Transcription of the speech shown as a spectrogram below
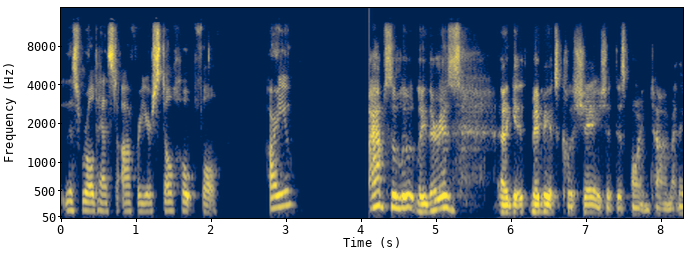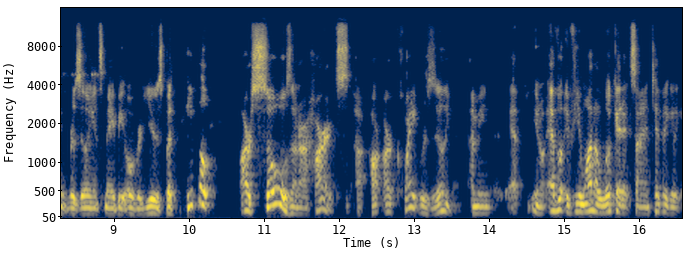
this world has to offer, you're still hopeful. Are you? Absolutely. There is Again, maybe it's cliches at this point in time. I think resilience may be overused, but people our souls and our hearts are, are quite resilient. I mean, you know, ev- if you want to look at it scientifically,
